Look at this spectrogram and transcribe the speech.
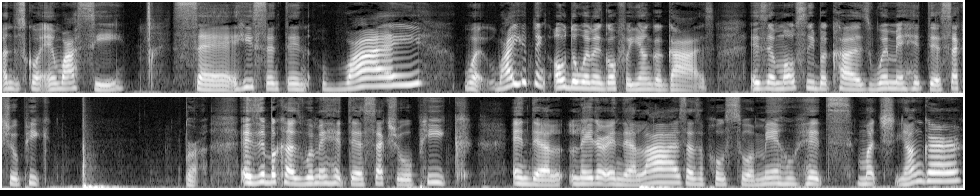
underscore NYC said he sent in why what why you think older women go for younger guys? Is it mostly because women hit their sexual peak? Bruh. Is it because women hit their sexual peak in their later in their lives as opposed to a man who hits much younger?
